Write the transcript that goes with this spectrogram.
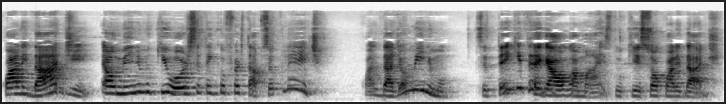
qualidade é o mínimo que hoje você tem que ofertar para o seu cliente. Qualidade é o mínimo. Você tem que entregar algo a mais do que só qualidade.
